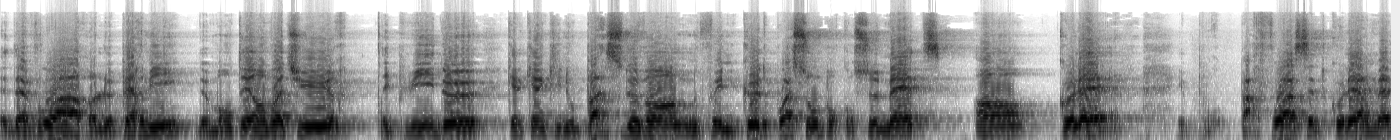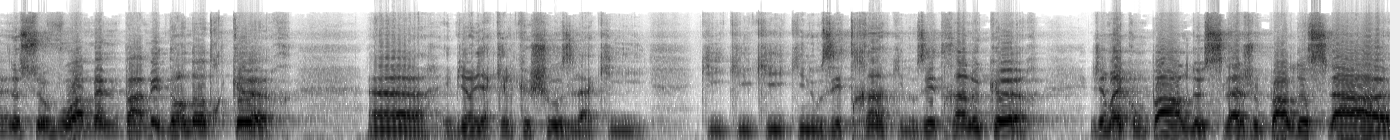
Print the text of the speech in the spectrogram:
d'avoir le permis, de monter en voiture, et puis de quelqu'un qui nous passe devant, nous fait une queue de poisson pour qu'on se mette en colère. Et pour, parfois, cette colère même ne se voit même pas, mais dans notre cœur, euh, eh bien, il y a quelque chose là qui, qui, qui, qui, qui nous étreint, qui nous étreint le cœur. J'aimerais qu'on parle de cela. Je parle de cela. Euh,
